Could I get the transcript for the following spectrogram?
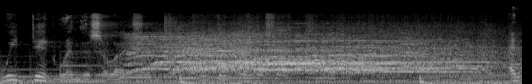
we did win this election. An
